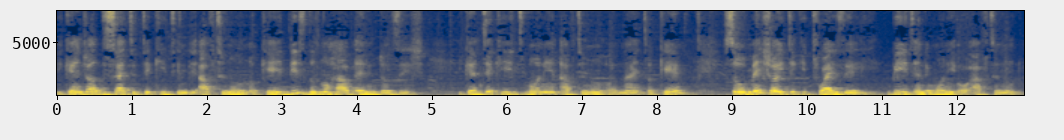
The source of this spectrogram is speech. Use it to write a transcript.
You can just decide to take it in the afternoon okay? This does not have any dosage. You can take it morning afternoon or night okay so make sure you take it twice daily be it in the morning or afternoon.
